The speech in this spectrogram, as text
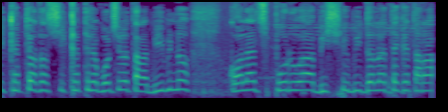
শিক্ষার্থী, অর্থাৎ শিক্ষার্থীরা বলছিল, তারা বিভিন্ন কলেজ পড়ুয়া বিশ্ববিদ্যালয় থেকে তারা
